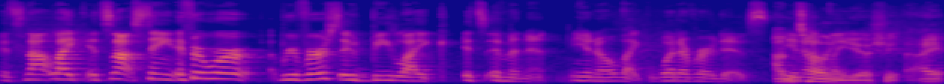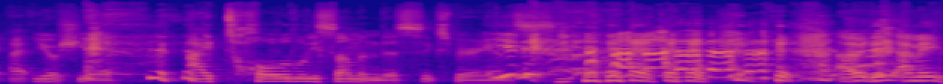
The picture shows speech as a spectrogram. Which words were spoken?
It's not like it's not saying if it were reverse, it would be like it's imminent. You know, like whatever it is. I'm you know, telling like- you, Yoshi, I, I Yoshi, I totally summoned this experience. I, did, I mean,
